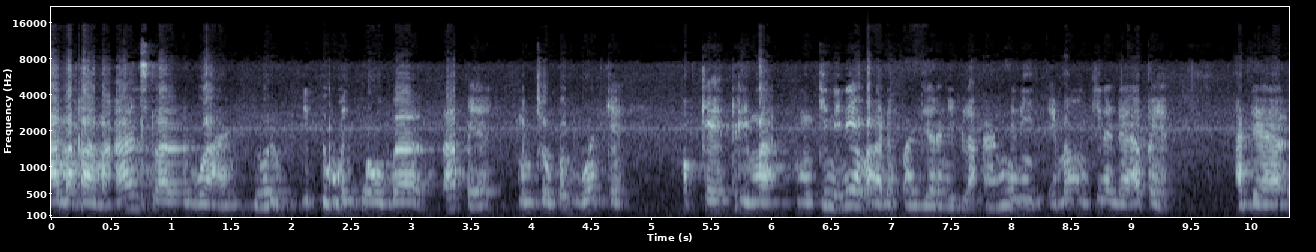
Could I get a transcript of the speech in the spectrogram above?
lama kelamaan setelah gue hancur itu mencoba apa ya mencoba buat kayak oke terima. Mungkin ini emang ada pelajaran di belakangnya nih. Emang mungkin ada apa ya ada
